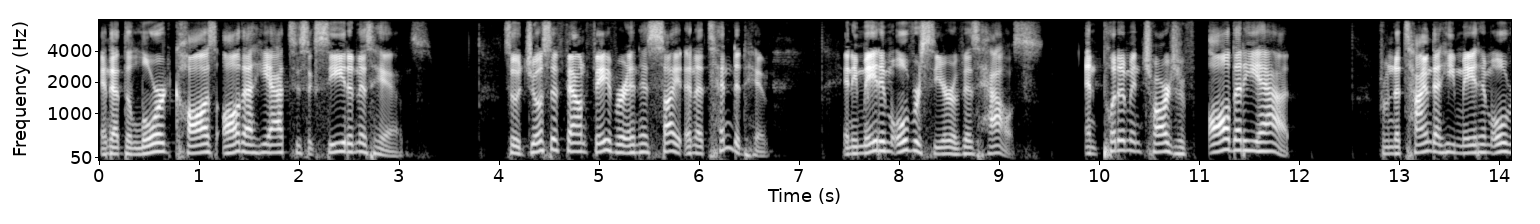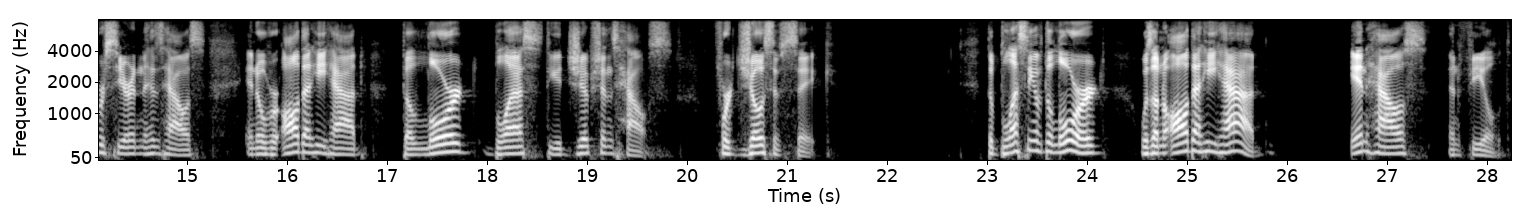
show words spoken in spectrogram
and that the Lord caused all that he had to succeed in his hands. So Joseph found favor in his sight and attended him, and he made him overseer of his house, and put him in charge of all that he had. From the time that he made him overseer in his house, and over all that he had, the Lord blessed the Egyptian's house for Joseph's sake. The blessing of the Lord was on all that he had, in house and field.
